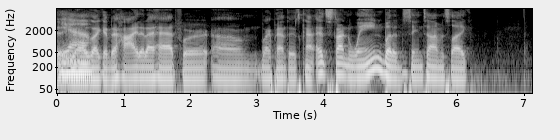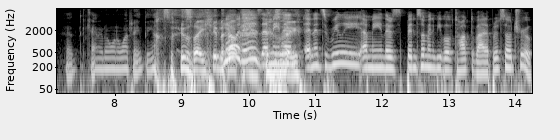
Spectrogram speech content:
Uh, you Yeah. know, like at the high that I had for um, Black Panther, it's kind of it's starting to wane, but at the same time, it's like I kind of don't want to watch anything else. it's like you know, No, it is. I mean, like- and, and it's really. I mean, there's been so many people have talked about it, but it's so true.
